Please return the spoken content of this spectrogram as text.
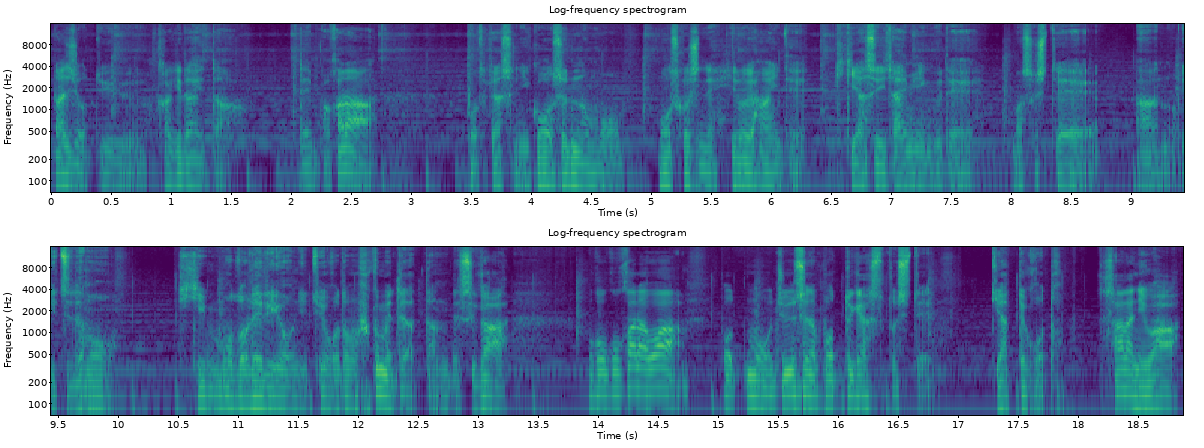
ラジオという限られた電波からポッドキャストに移行するのももう少しね広い範囲で聞きやすいタイミングで、まあ、そしてあのいつでも聞き戻れるようにということも含めてだったんですがここからはもう純粋なポッドキャストとしてやっていこうとさらには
